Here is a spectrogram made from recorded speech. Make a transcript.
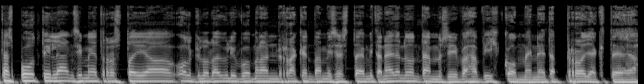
Tässä puhuttiin länsimetrosta ja Olkiluodon ylivoimalan rakentamisesta ja mitä näitä nyt on tämmöisiä vähän vihkoon menneitä projekteja.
